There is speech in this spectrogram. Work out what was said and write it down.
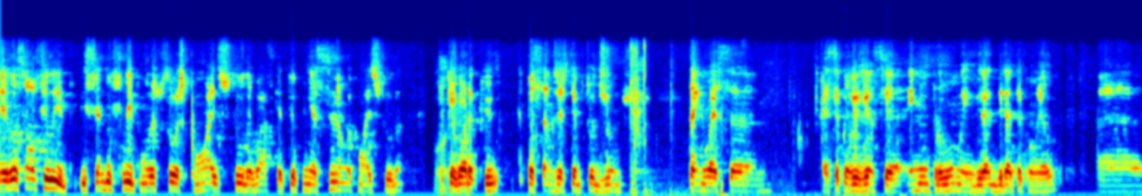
Em relação ao Filipe, e sendo o Filipe uma das pessoas que mais estuda basquete que eu conheço, se não a que mais estuda, porque agora que, que passamos este tempo todos juntos, tenho essa, essa convivência em um para um, em dire- direta com ele, ah,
